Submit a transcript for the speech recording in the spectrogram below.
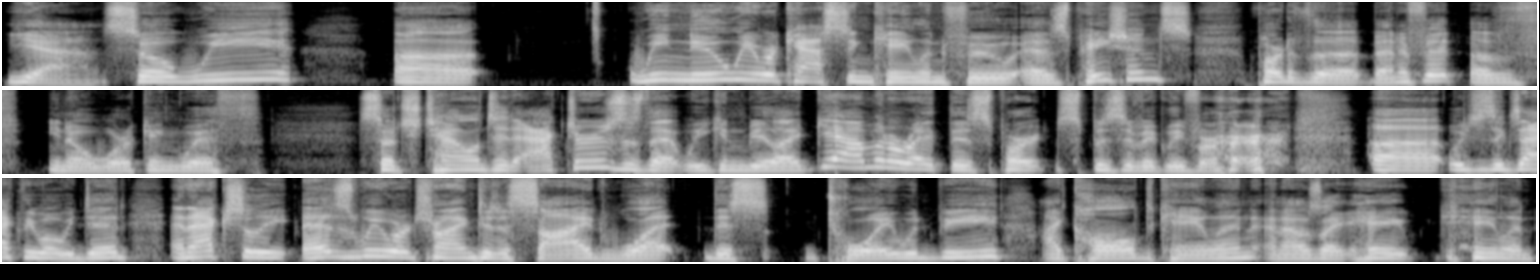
Yeah. So we uh we knew we were casting Kaylin Fu as Patience. Part of the benefit of, you know, working with such talented actors is that we can be like, yeah, I'm going to write this part specifically for her, uh, which is exactly what we did. And actually, as we were trying to decide what this toy would be, I called Kaylin and I was like, hey, Kaylin,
